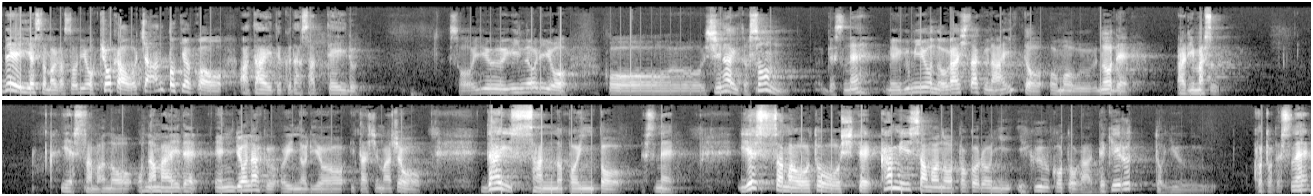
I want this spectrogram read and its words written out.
でイエス様がそれを許可をちゃんと許可を与えてくださっている。そういう祈りをこうしないと損ですね。恵みを逃したくないと思うのであります。イエス様のお名前で遠慮なくお祈りをいたしましょう。第3のポイントですね。イエス様を通して神様のところに行くことができるということですね。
